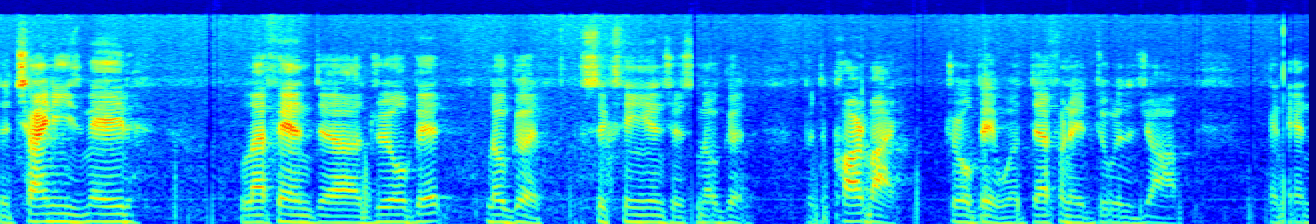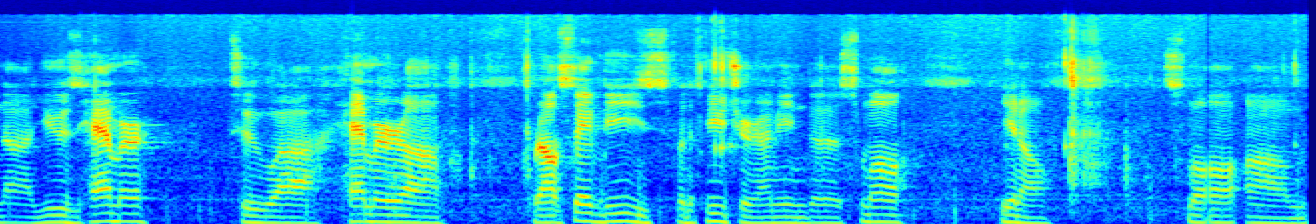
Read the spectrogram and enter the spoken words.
the Chinese made left hand uh, drill bit, no good. 16 inches, no good. But the carbide drill bit will definitely do the job. And then uh, use hammer to uh, hammer, uh, but I'll save these for the future. I mean, the small, you know, small, um,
